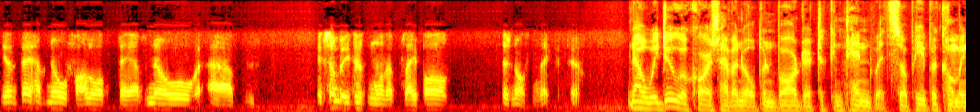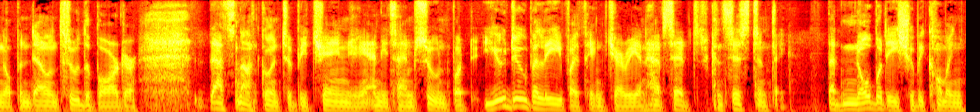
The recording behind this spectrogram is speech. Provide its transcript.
you know, they have no follow up. They have no. Um, if somebody doesn't want to play ball, there's nothing they can do. Now, we do, of course, have an open border to contend with, so people coming up and down through the border, that's not going to be changing anytime soon. But you do believe, I think, Gerry, and have said consistently, that nobody should be coming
